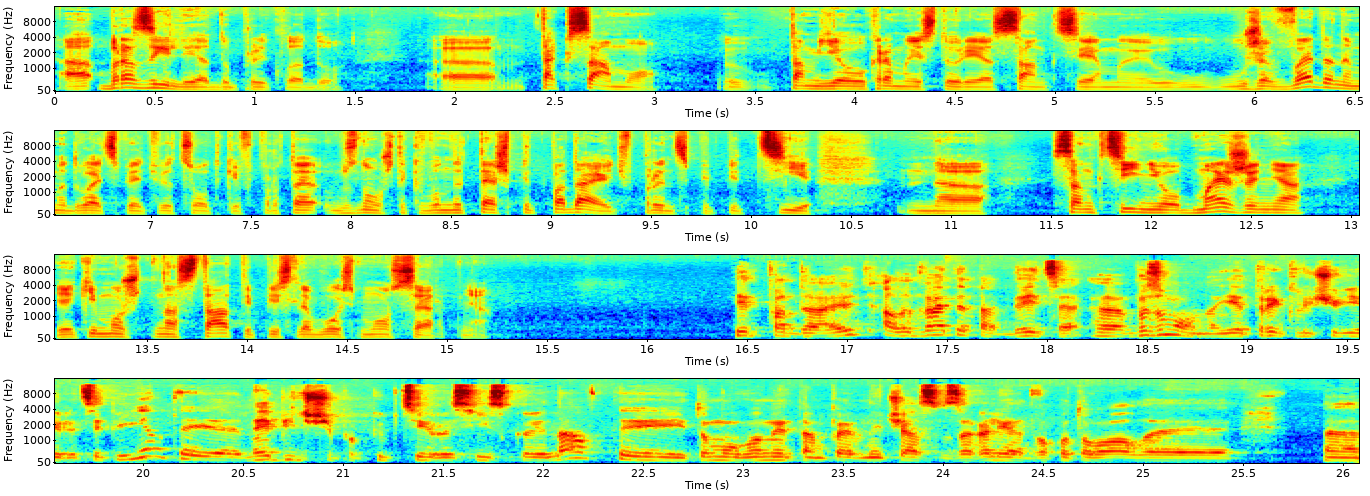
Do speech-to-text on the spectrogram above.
А Бразилія, до прикладу, е, так само. Е, Там є окрема історія з санкціями уже введеними 25%, проте знову ж таки вони теж підпадають в принципі під ці е, санкційні обмеження, які можуть настати після 8 серпня. Підпадають, але давайте так. Дивіться, е, безумовно, є три ключові реципієнти, найбільші покупці російської нафти, і тому вони там певний час взагалі адвокатували. е,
